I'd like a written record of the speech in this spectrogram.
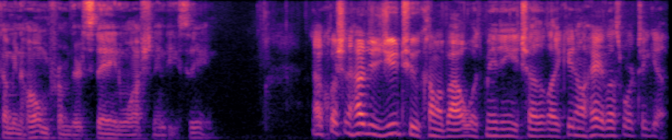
coming home from their stay in Washington, D.C. Now, question: How did you two come about with meeting each other? Like, you know, hey, let's work together.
